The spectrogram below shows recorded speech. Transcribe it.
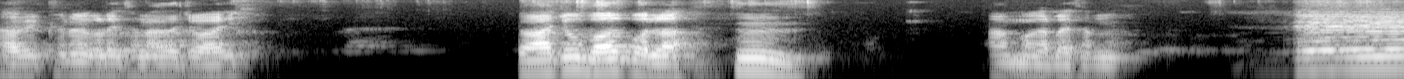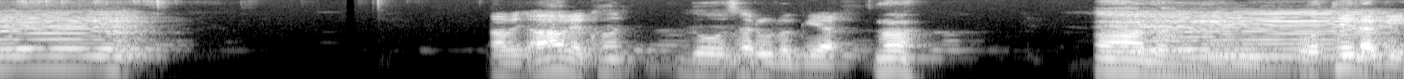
ਆ ਵੇਖੋ ਨਾ ਅਗਲੇ ਥਣਾ ਦਾ ਜਵਾਜ। ਜਵਾਜ ਉਹ ਬਹੁਤ ਬੋਲਾ। ਹੂੰ। ਆ ਮਗਰਲੇ ਸਾਨੂੰ। ਆ ਵੇ ਆ ਵੇਖੋ ਦੋ ਸਰੂ ਲੱਗਿਆ ਨਾ ਆ ਲਓ ਉੱਥੇ ਲੱਗੇ।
